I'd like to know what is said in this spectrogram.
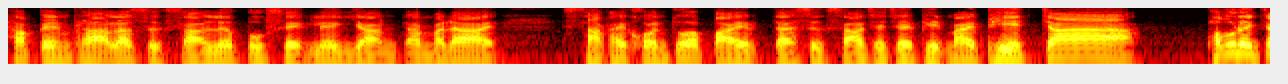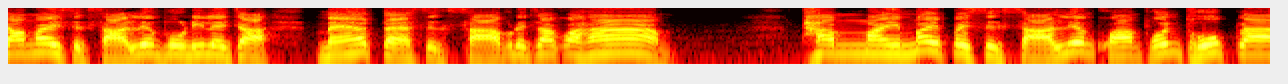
ถ้าเป็นพระแล้วศึกษาเรื่องปลูกเสกเรียกยันแต่ไม่ได้สักให้คนทั่วไป แต่ศึกษาเฉยๆผิดไหมผิดจ้า พระพุทธเจ้าไม่ศึกษาเรื่องพวกนี้เลยจ้าแม้แต่ศึกษาพระพุทธเจ้าก็ห้ามทำไมไม่ไปศึกษาเรื่องความพ้นทุกข์ล่ะ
